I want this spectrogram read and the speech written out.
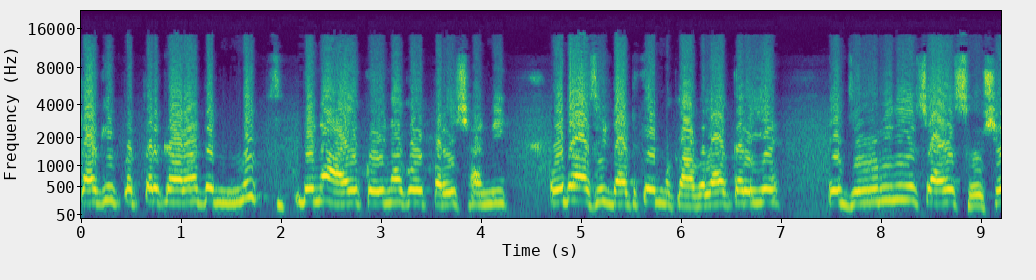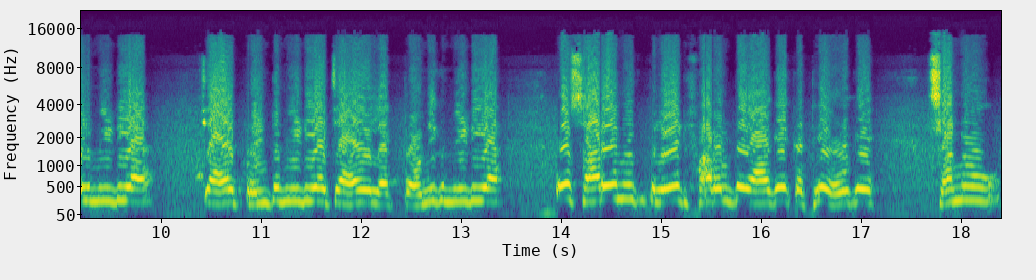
ਤਾਂ ਕਿ ਪੱਤਰਕਾਰਾਂ ਤੇ ਮਿੱਥ ਦਿਨ ਆਏ ਕੋਈ ਨਾ ਕੋਈ ਪਰੇਸ਼ਾਨੀ, ਉਹਦਾ ਅਸੀਂ ਡਟ ਕੇ ਮੁਕਾਬਲਾ ਕਰੀਏ। ਇਹ ਜ਼ਰੂਰੀ ਨਹੀਂ ਚਾਹੇ ਸੋਸ਼ਲ ਮੀਡੀਆ, ਚਾਹੇ ਪ੍ਰਿੰਟ ਮੀਡੀਆ, ਚਾਹੇ ਇਲੈਕਟ੍ਰੋਨਿਕ ਮੀਡੀਆ, ਉਹ ਸਾਰਿਆਂ ਨੂੰ ਇੱਕ ਪਲੇਟਫਾਰਮ ਤੇ ਆ ਕੇ ਇਕੱਠੇ ਹੋ ਕੇ ਸਾਨੂੰ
